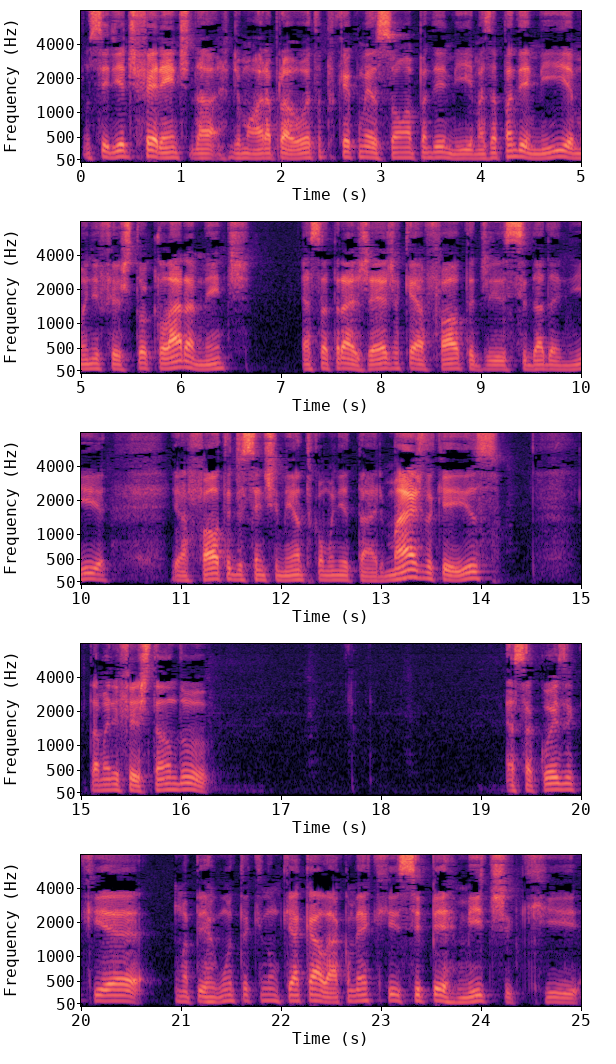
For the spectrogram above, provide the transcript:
não seria diferente da, de uma hora para outra porque começou uma pandemia. Mas a pandemia manifestou claramente essa tragédia que é a falta de cidadania e a falta de sentimento comunitário. Mais do que isso, está manifestando essa coisa que é uma pergunta que não quer calar. Como é que se permite que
